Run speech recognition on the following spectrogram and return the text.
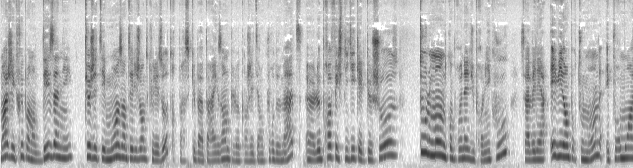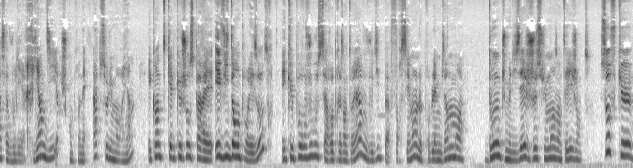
Moi, j'ai cru pendant des années que j'étais moins intelligente que les autres parce que bah, par exemple quand j'étais en cours de maths, euh, le prof expliquait quelque chose, tout le monde comprenait du premier coup, ça avait l'air évident pour tout le monde, et pour moi, ça voulait rien dire, je comprenais absolument rien. Et quand quelque chose paraît évident pour les autres, et que pour vous, ça représente rien, vous vous dites, bah forcément, le problème vient de moi. Donc, je me disais, je suis moins intelligente. Sauf que,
